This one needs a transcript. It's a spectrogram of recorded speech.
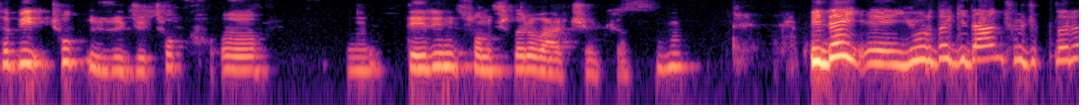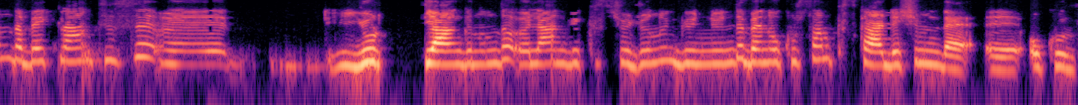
tabii çok üzücü, çok e, derin sonuçları var çünkü. Hı hı. Bir de e, yurda giden çocukların da beklentisi e, yurt yangınında ölen bir kız çocuğunun günlüğünde ben okursam kız kardeşim de e, okur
